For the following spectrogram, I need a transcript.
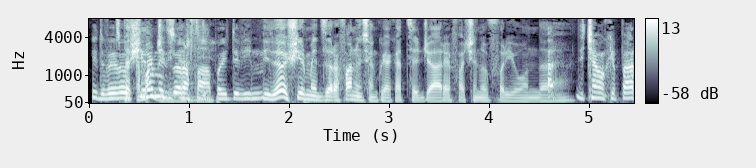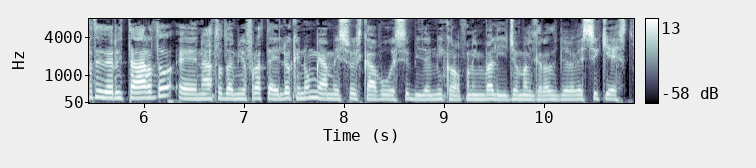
Sì, doveva Aspetta, uscire mezz'ora fa, poi devi... Doveva uscire mezz'ora fa, noi siamo qui a cazzeggiare facendo il fuori onda. Ah, eh. diciamo che parte del ritardo è nato da mio fratello che non mi ha messo il cavo USB del microfono in valigia, malgrado gliel'avessi chiesto.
